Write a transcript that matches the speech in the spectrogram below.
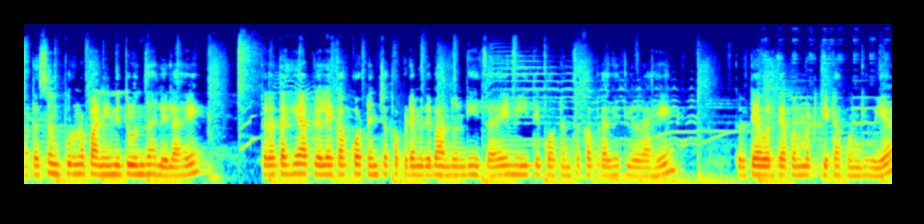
आता संपूर्ण पाणी नितळून झालेलं आहे. तर आता हे आपल्याला एका कॉटनच्या कपड्यामध्ये बांधून घ्यायचं आहे. मी इथे कॉटनचा कपडा घेतलेला आहे. तर त्यावरती आपण मटकी टाकून घेऊया.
